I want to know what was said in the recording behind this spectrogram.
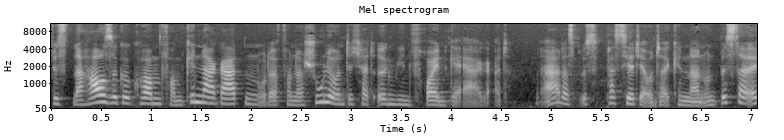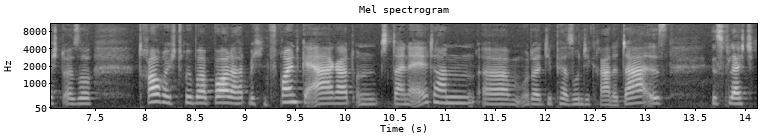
bist nach Hause gekommen vom Kindergarten oder von der Schule und dich hat irgendwie ein Freund geärgert. Ja, das ist, passiert ja unter Kindern und bist da echt also traurig drüber, boah, da hat mich ein Freund geärgert und deine Eltern ähm, oder die Person, die gerade da ist, ist vielleicht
